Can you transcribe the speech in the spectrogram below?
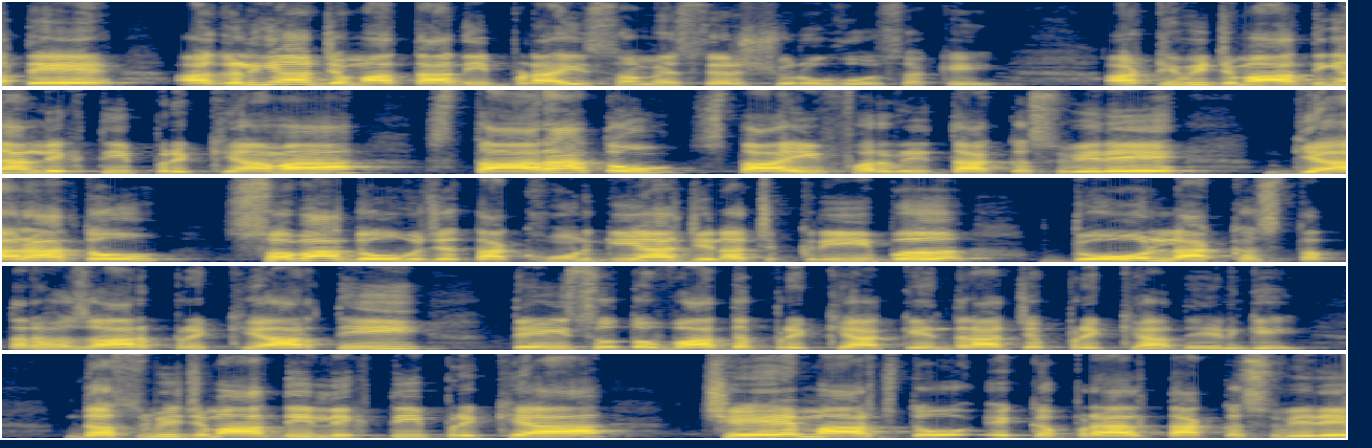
ਅਤੇ ਅਗਲੀਆਂ ਜਮਾਤਾਂ ਦੀ ਪੜ੍ਹਾਈ ਸਮੇਂ ਸਿਰ ਸ਼ੁਰੂ ਹੋ ਸਕੇ। 8ਵੀਂ ਜਮਾਤ ਦੀਆਂ ਲਿਖਤੀ ਪ੍ਰੀਖਿਆਵਾਂ 17 ਤੋਂ 27 ਫਰਵਰੀ ਤੱਕ ਸਵੇਰੇ 11 ਤੋਂ ਸਵਾ 2 ਵਜੇ ਤੱਕ ਹੋਣਗੀਆਂ, ਜਿਨ੍ਹਾਂ 'ਚ ਕਰੀਬ 277000 ਪ੍ਰੀਖਿਆਰਥੀ 2300 ਤੋਂ ਵੱਧ ਪ੍ਰੀਖਿਆ ਕੇਂਦਰਾਂ 'ਚ ਪ੍ਰੀਖਿਆ ਦੇਣਗੇ। 10ਵੀਂ ਜਮਾਤ ਦੀ ਲਿਖਤੀ ਪ੍ਰੀਖਿਆ 6 ਮਾਰਚ ਤੋਂ 1 ਅਪ੍ਰੈਲ ਤੱਕ ਸਵੇਰੇ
